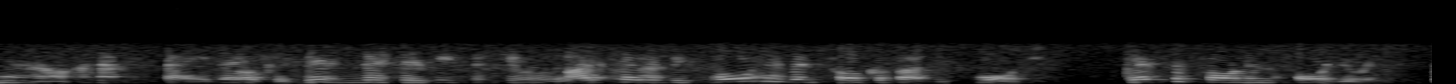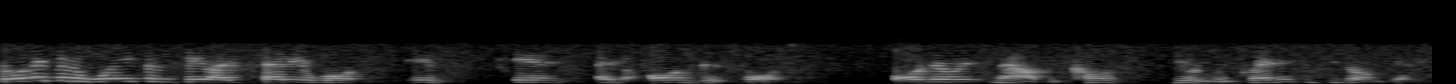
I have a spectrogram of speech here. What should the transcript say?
Now, I have to say that Okay, this this is. piece of jewelry. I tell you before we even talk about this watch, get the phone and order it. Don't even wait until I tell you what is in and on this watch. Order it now because you'll regret it if you don't get it.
